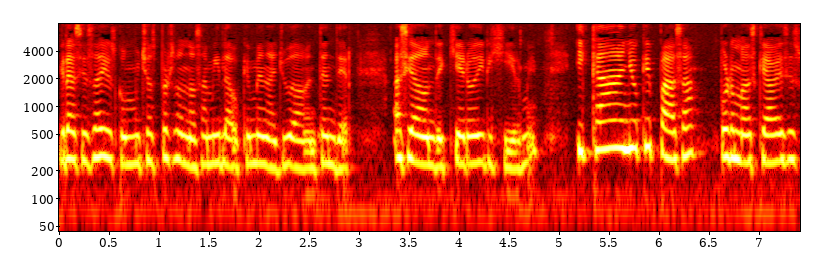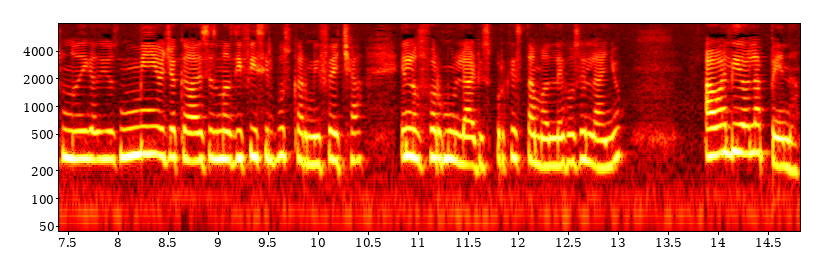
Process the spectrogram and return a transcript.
gracias a Dios con muchas personas a mi lado que me han ayudado a entender hacia dónde quiero dirigirme. Y cada año que pasa, por más que a veces uno diga, Dios mío, ya cada vez es más difícil buscar mi fecha en los formularios porque está más lejos el año, ha valido la pena.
